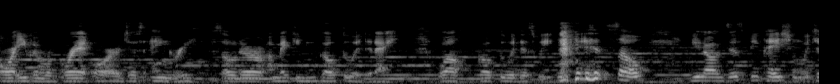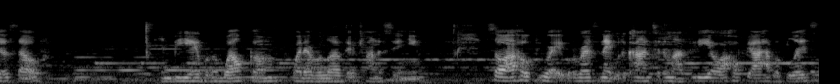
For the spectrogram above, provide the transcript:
or even regret or just angry. So they're making you go through it today. Well, go through it this week. so, you know, just be patient with yourself and be able to welcome whatever love they're trying to send you. So I hope you were able to resonate with the content of my video. I hope y'all have a blessed,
